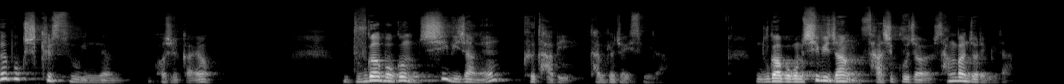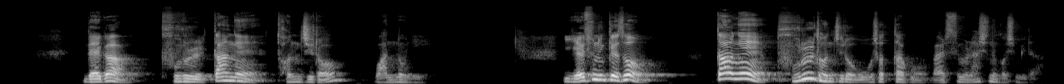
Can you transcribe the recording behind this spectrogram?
회복시킬 수 있는 것일까요? 누가복음 12장에 그 답이 담겨져 있습니다. 누가복음 12장 49절 상반절입니다. 내가 불을 땅에 던지러 왔노니. 예수님께서 땅에 불을 던지러 오셨다고 말씀을 하시는 것입니다.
